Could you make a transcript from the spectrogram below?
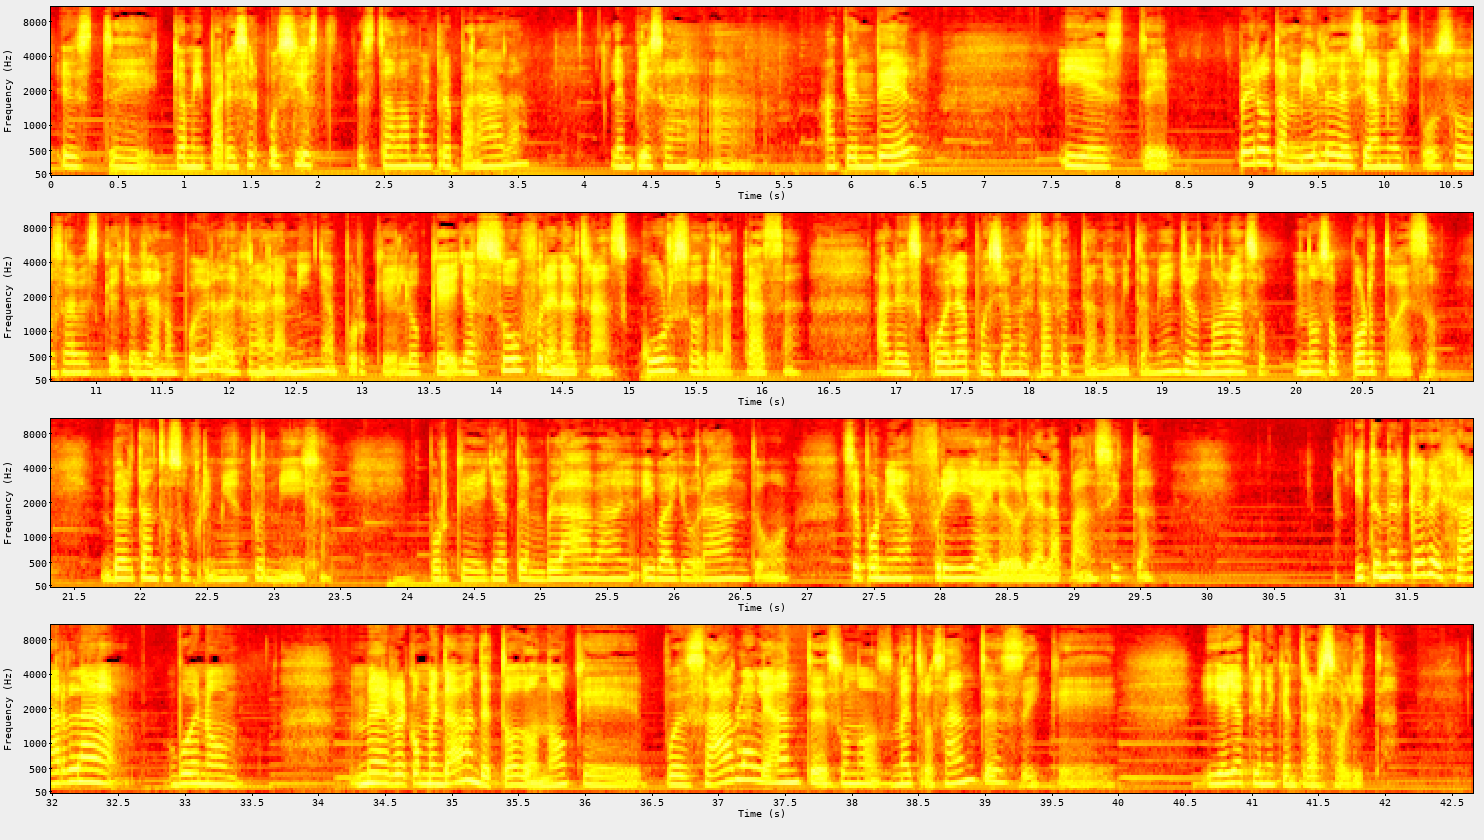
este, que a mi parecer pues sí estaba muy preparada. Le empieza a, a atender y este pero también le decía a mi esposo, sabes que yo ya no puedo ir a dejar a la niña porque lo que ella sufre en el transcurso de la casa a la escuela pues ya me está afectando a mí también. Yo no, la no soporto eso, ver tanto sufrimiento en mi hija porque ella temblaba, iba llorando, se ponía fría y le dolía la pancita. Y tener que dejarla, bueno, me recomendaban de todo, ¿no? Que pues háblale antes, unos metros antes y que y ella tiene que entrar solita.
